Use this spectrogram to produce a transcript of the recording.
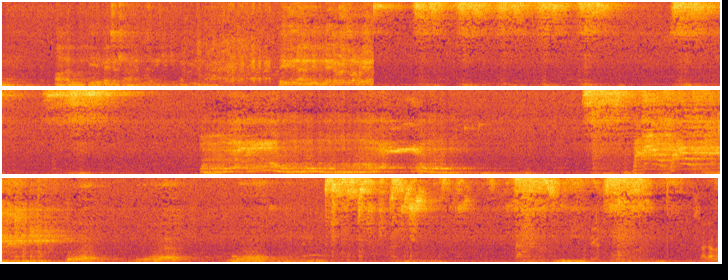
ఆరు ఏ పెంచట్లా? పెరిగిందని నేను లెక్క పెడుతున్నప్పుడు ఏమో సగం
